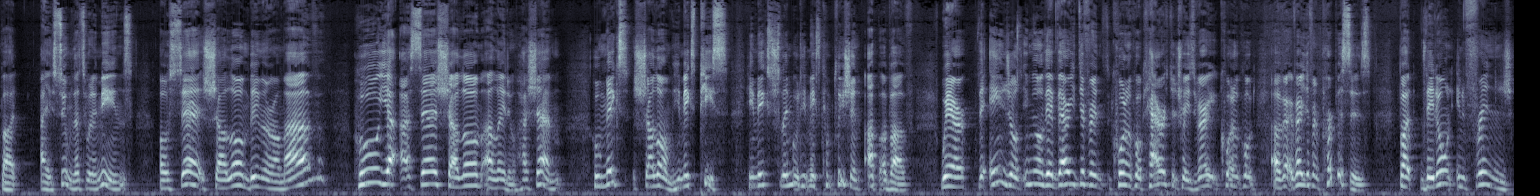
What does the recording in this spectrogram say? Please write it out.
but I assume that's what it means. Ose shalom b'meramav, hu ya'aseh shalom aleinu. Hashem, who makes shalom, he makes peace, he makes shlemut, he makes completion up above where the angels, even though they have very different quote unquote character traits, very quote unquote uh, very, very different purposes, but they don't infringe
